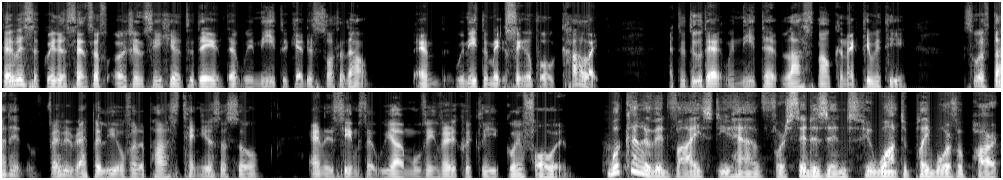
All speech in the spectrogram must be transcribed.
There is a greater sense of urgency here today that we need to get this sorted out. And we need to make Singapore car-lite. And to do that, we need that last mile connectivity. So we've done it very rapidly over the past 10 years or so and it seems that we are moving very quickly going forward. What kind of advice do you have for citizens who want to play more of a part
